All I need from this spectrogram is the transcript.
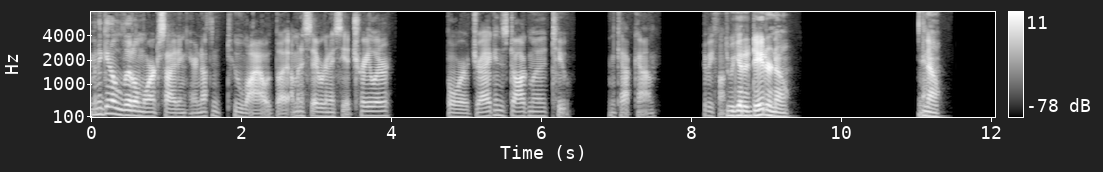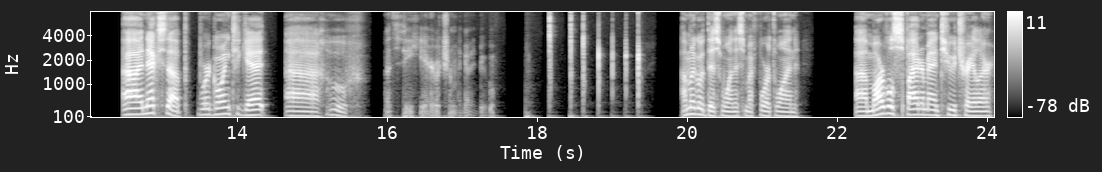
I'm gonna get a little more exciting here. Nothing too wild, but I'm gonna say we're gonna see a trailer for Dragon's Dogma 2 from Capcom. Should be fun. Do we get a date or no? No. no. Uh, next up, we're going to get uh, ooh, let's see here. Which one am I gonna do? I'm gonna go with this one. This is my fourth one. Uh, Marvel's Spider-Man 2 trailer,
